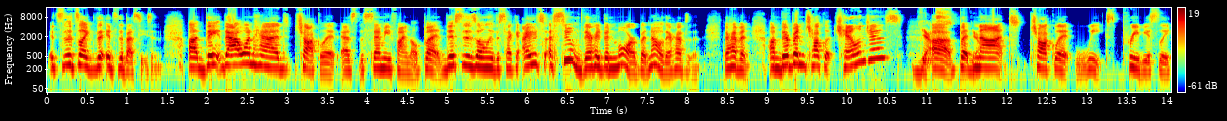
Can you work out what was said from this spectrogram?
It's it's like the, it's the best season. Uh, they that one had chocolate as the semifinal, but this is only the second. I assumed there had been more, but no, there hasn't. There haven't. Um, there have been chocolate challenges, Yes. uh, but yeah. not chocolate weeks previously.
